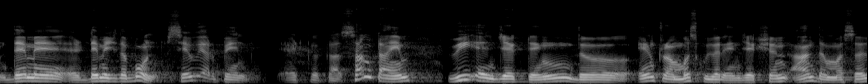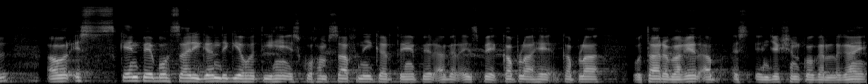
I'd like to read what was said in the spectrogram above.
they may damage the bone severe pain at का some time we injecting the intramuscular injection on the muscle. और इस स्किन पे बहुत सारी गंदगी होती हैं, इसको हम साफ़ नहीं करते हैं। फिर अगर इस पर कपड़ा है, कपड़ा उतारे बगैर अब इस इंजेक्शन को अगर लगाएँ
